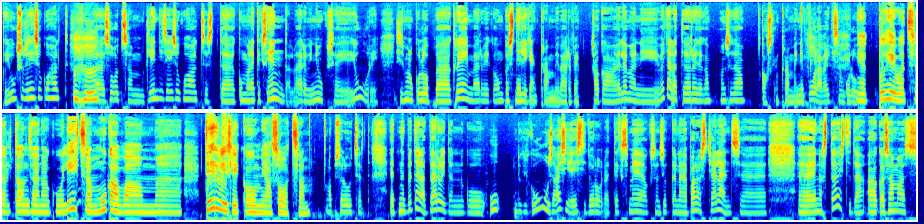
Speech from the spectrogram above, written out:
ka juuksuri seisukohalt mm, -hmm. soodsam kliendi seisukohalt, sest äh, kui ma näiteks endal värvin juuksejuuri, siis mul kulub äh, kreemvärviga umbes nelikümmend grammi värvi, aga Elemani vedelate värvidega on seda kakskümmend grammi, nii et poole väiksem kulu. nii et põhimõtteliselt on see nagu lihtsam, mugavam, tervislikum ja soodsam absoluutselt, et need vedelad värvid on nagu niisugune uus asi Eesti turul, et eks meie jaoks on niisugune paras challenge äh, ennast tõestada, aga samas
